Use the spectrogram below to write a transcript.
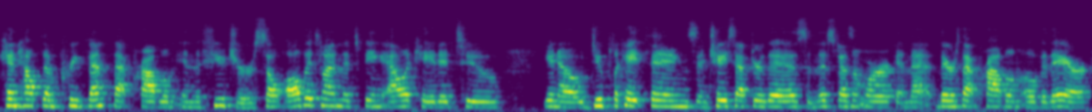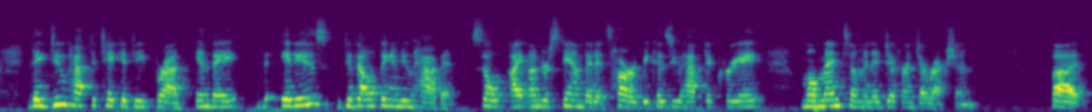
can help them prevent that problem in the future. So all the time that's being allocated to, you know, duplicate things and chase after this and this doesn't work and that there's that problem over there, they do have to take a deep breath and they it is developing a new habit. So I understand that it's hard because you have to create momentum in a different direction. But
